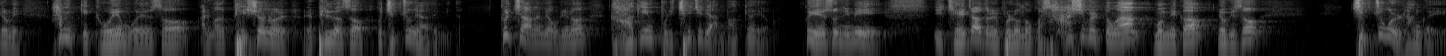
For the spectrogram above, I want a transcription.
여러분이 함께 교회 모여서 아니면 패션을 빌려서 그 집중해야 됩니다. 그렇지 않으면 우리는 각인 뿌리 체질이 안 바뀌어요. 그 예수님이 이 제자들을 불러놓고 40일 동안 뭡니까? 여기서 집중을 한 거예요.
